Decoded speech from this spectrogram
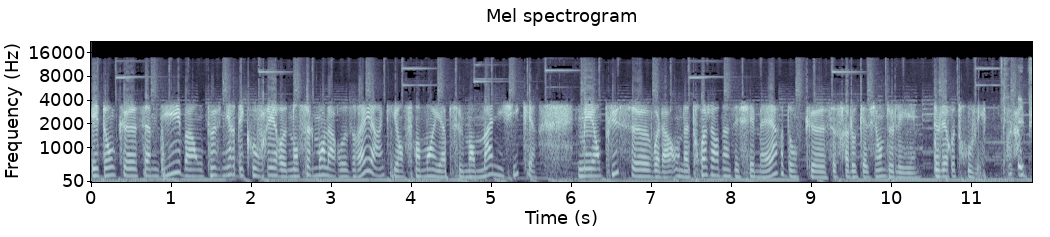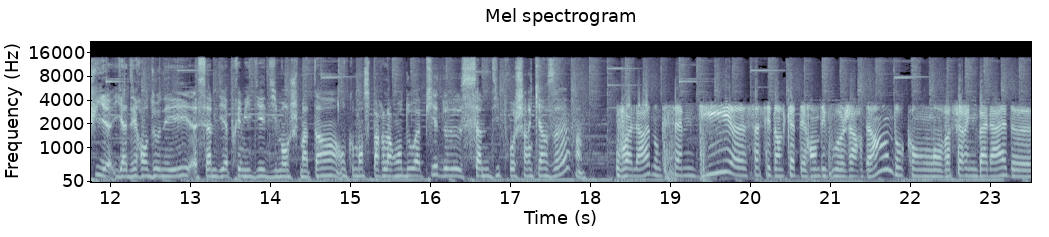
Et donc euh, samedi, bah, on peut venir découvrir non seulement la roseraie, hein, qui en ce moment est absolument magnifique, mais en plus, voilà, on a trois jardins éphémères, donc ce sera l'occasion de les de les retrouver. Et puis il y a des randonnées samedi après-midi et dimanche matin. On commence par la rando à pied de samedi prochain 15 h voilà, donc samedi, euh, ça c'est dans le cadre des rendez-vous au jardin. Donc on, va faire une balade euh,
